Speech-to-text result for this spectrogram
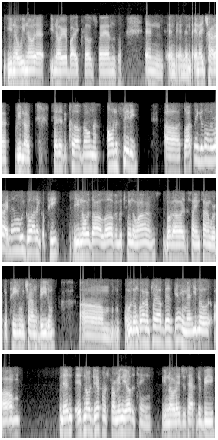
you know, we know that you know everybody Cubs fans, and and and and they try to you know say that the Cubs own the own the city. Uh, so I think it's only right now when we go out and compete. You know, it's all love in between the lines, but uh, at the same time we're competing. We're trying to beat them. Um, we're gonna go out and play our best game, man. You know, um, then it's no difference from any other team. You know, they just happen to be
